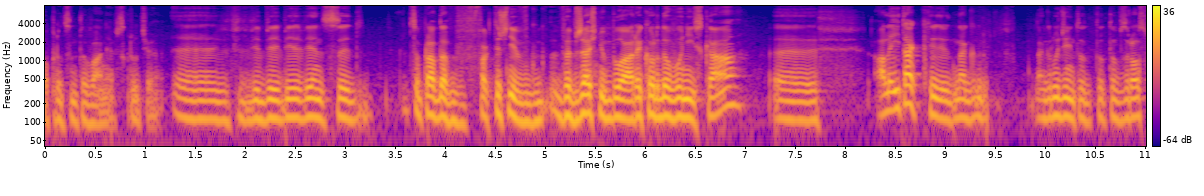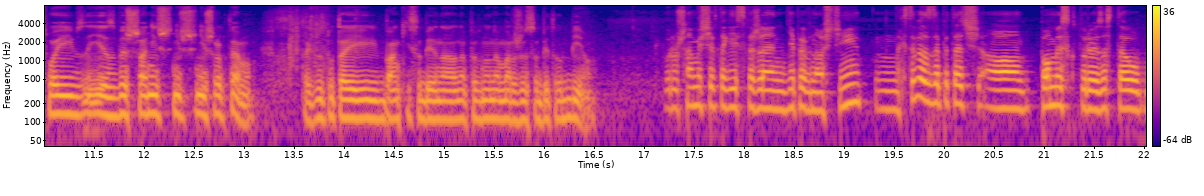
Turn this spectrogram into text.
oprocentowanie w skrócie. E, Więc e, co prawda faktycznie we wrześniu była rekordowo niska, e, ale i tak e, na, na grudzień to, to, to wzrosło i jest wyższa niż, niż, niż rok temu. Także tutaj banki sobie na, na pewno na marży sobie to odbiją. Ruszamy się w takiej sferze niepewności. Mm, Chcę Was zapytać o pomysł, który został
